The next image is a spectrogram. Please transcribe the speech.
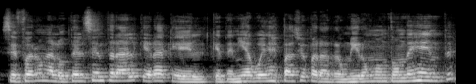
se fueron al Hotel Central, que era que el que tenía buen espacio para reunir un montón de gente,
